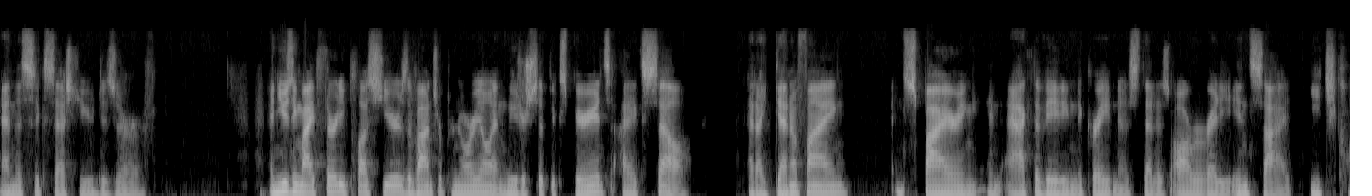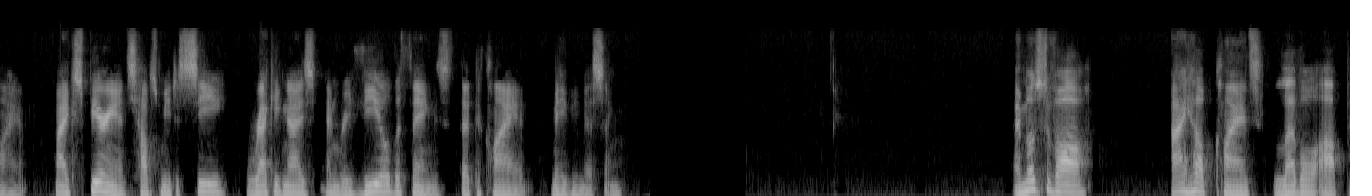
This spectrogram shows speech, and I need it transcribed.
and the success you deserve. And using my 30 plus years of entrepreneurial and leadership experience, I excel at identifying, inspiring, and activating the greatness that is already inside each client. My experience helps me to see, recognize, and reveal the things that the client may be missing. And most of all, I help clients level up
